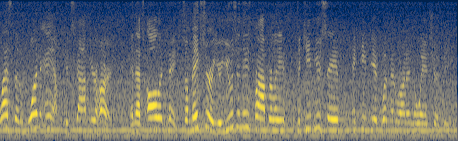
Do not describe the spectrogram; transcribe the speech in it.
less than one amp can stop your heart. And that's all it takes. So make sure you're using these properly to keep you safe and keep the equipment running the way it should be.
